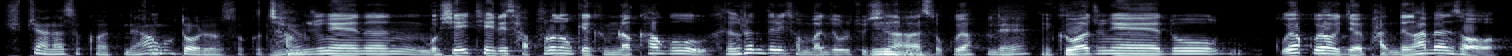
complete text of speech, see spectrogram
쉽지 않았을 것 같은데 한국도 어려웠었거든요. 장중에는 뭐 CATL이 4% 넘게 급락하고 그 흐름들이 전반적으로 좋지는 않았었고요. 네. 예, 그 와중에도 꾸역꾸역 이제 반등하면서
